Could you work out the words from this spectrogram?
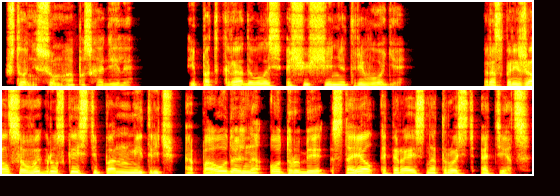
Что они с ума посходили? И подкрадывалось ощущение тревоги. Распоряжался выгрузкой Степан Митрич, а поодаль на отрубе стоял, опираясь на трость, отец.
